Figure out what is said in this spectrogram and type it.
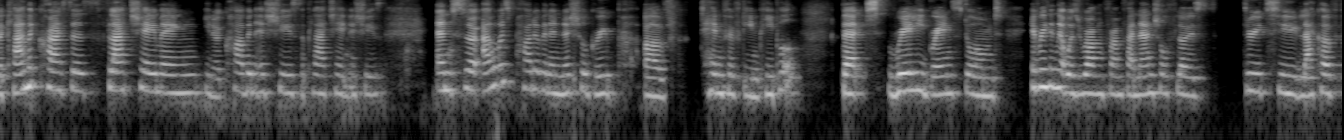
the climate crisis flight shaming you know carbon issues supply chain issues and so i was part of an initial group of 10 15 people that really brainstormed everything that was wrong from financial flows through to lack of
